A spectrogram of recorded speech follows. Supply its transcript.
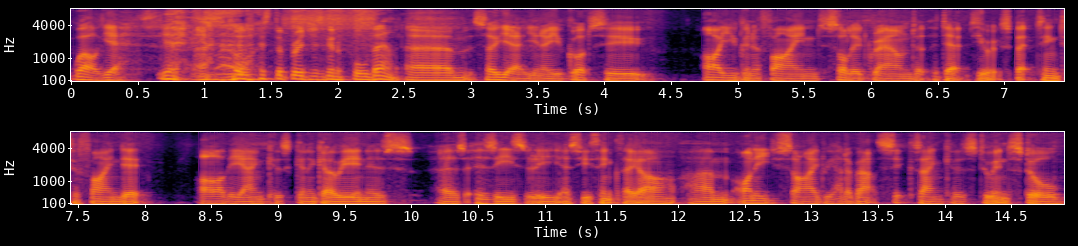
Well, yes. Yeah, otherwise the bridge is going to fall down. Um, so, yeah, you know, you've got to, are you going to find solid ground at the depth you're expecting to find it? Are the anchors going to go in as, as, as easily as you think they are? Um, on each side, we had about six anchors to install,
